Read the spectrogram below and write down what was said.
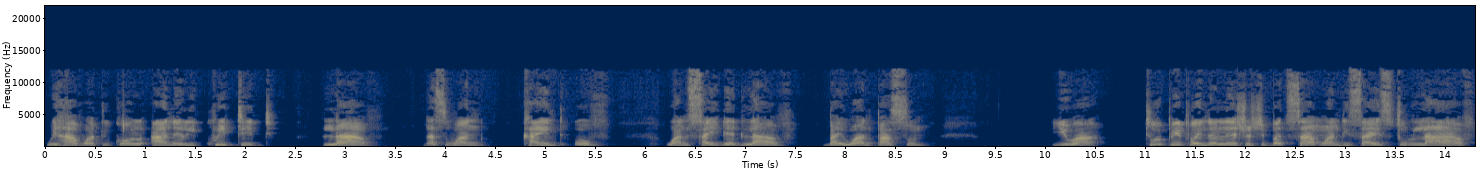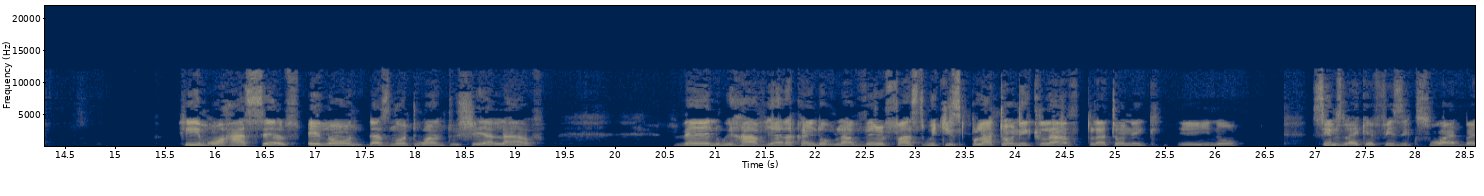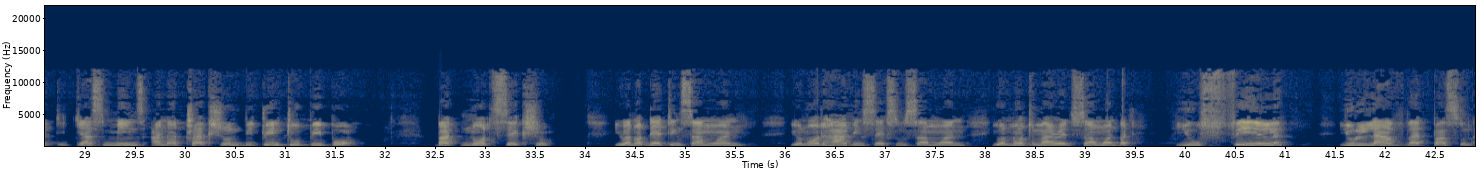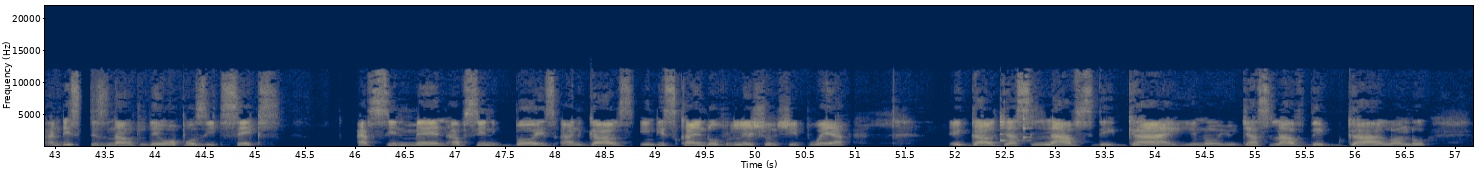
We have what we call unrequited love. That's one kind of one sided love by one person. You are two people in a relationship, but someone decides to love him or herself alone, does not want to share love. Then we have the other kind of love very fast, which is platonic love. Platonic, eh, you know, seems like a physics word, but it just means an attraction between two people, but not sexual. You are not dating someone, you're not having sex with someone, you are not married to someone, but you feel you love that person. And this is now to the opposite sex. I've seen men, I've seen boys and girls in this kind of relationship where a girl just loves the guy, you know, you just love the girl, and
